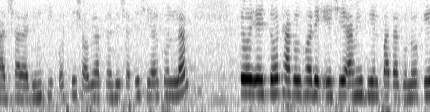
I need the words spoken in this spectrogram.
আর সারাদিন কী করছি সবই আপনাদের সাথে শেয়ার করলাম। তো এই তো ঠাকুর ঘরে এসে আমি বেল পাতাগুলোকে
